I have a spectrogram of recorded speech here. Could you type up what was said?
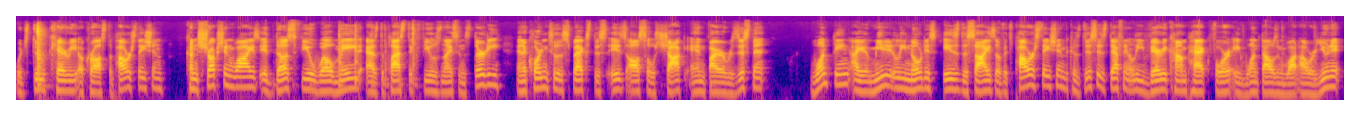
which do carry across the power station. Construction wise, it does feel well made as the plastic feels nice and sturdy. And according to the specs, this is also shock and fire resistant. One thing I immediately noticed is the size of its power station because this is definitely very compact for a 1000 watt hour unit.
